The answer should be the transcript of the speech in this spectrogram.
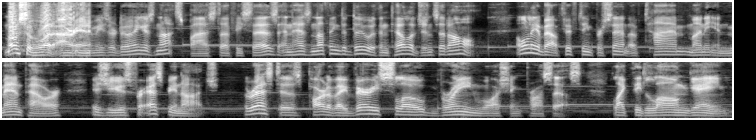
Most of what our enemies are doing is not spy stuff, he says, and has nothing to do with intelligence at all. Only about 15% of time, money, and manpower is used for espionage. The rest is part of a very slow brainwashing process like the long game.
